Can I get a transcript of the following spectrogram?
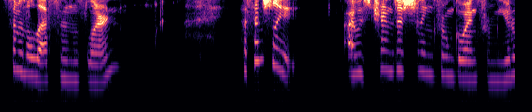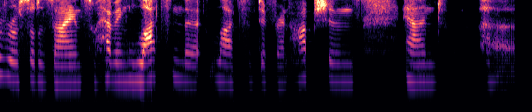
Some of the lessons learned. Essentially, I was transitioning from going from universal design, so having lots and lots of different options and uh,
